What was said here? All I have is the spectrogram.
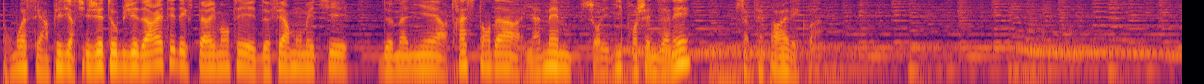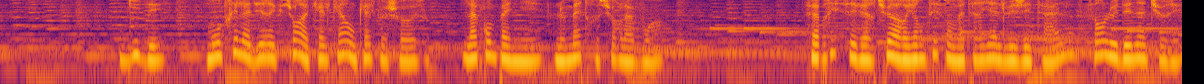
Pour moi, c'est un plaisir. Si j'étais obligé d'arrêter d'expérimenter et de faire mon métier de manière très standard, la même sur les dix prochaines années, ça me fait pas rêver, quoi. Guider, montrer la direction à quelqu'un ou quelque chose, l'accompagner, le mettre sur la voie. Fabrice s'évertue à orienter son matériel végétal sans le dénaturer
